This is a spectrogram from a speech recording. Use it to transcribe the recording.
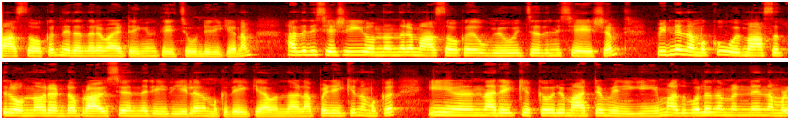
മാസമൊക്കെ നിരന്തരമായിട്ട് ഇങ്ങനെ തേച്ചുകൊണ്ടിരിക്കണം. അതിനുശേഷം ഈ ഒന്നൊന്നര മാസമൊക്കെ ഉപയോഗിച്ചതിന് ശേഷം പിന്നെ നമുക്ക് ഒരു മാസത്തിൽ ഒന്നോ രണ്ടോ പ്രാവശ്യം എന്ന രീതിയിൽ നമുക്ക് തേക്കാവുന്നതാണ് അപ്പോഴേക്കും നമുക്ക് ഈ നരയ്ക്കൊക്കെ ഒരു മാറ്റം വരികയും അതുപോലെ തന്നെ നമ്മൾ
